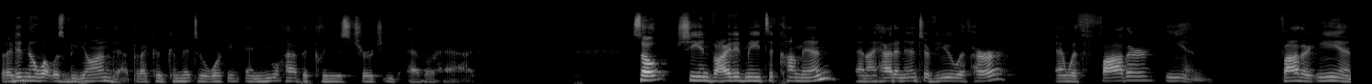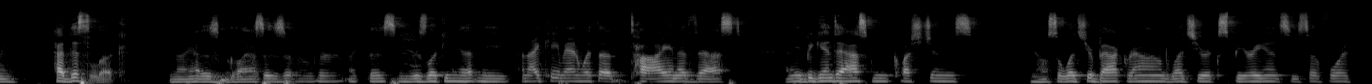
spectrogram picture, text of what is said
that I didn't know what was beyond that, but I could commit to working, and you will have the cleanest church you've ever had. So she invited me to come in, and I had an interview with her and with Father Ian. Father Ian had this look. And I had his glasses over like this, and he was looking at me. And I came in with a tie and a vest, and he began to ask me questions. You know, so what's your background? What's your experience? And so forth.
